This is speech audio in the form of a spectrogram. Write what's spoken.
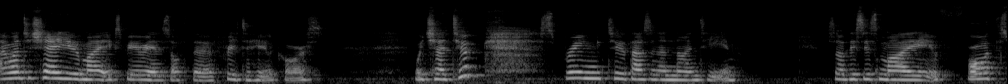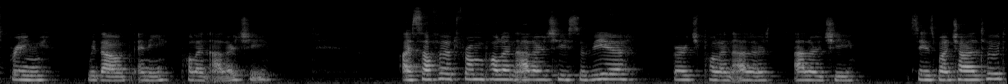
I want to share you my experience of the Free to Heal course, which I took spring 2019. So this is my fourth spring without any pollen allergy. I suffered from pollen allergy, severe birch pollen aller allergy since my childhood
